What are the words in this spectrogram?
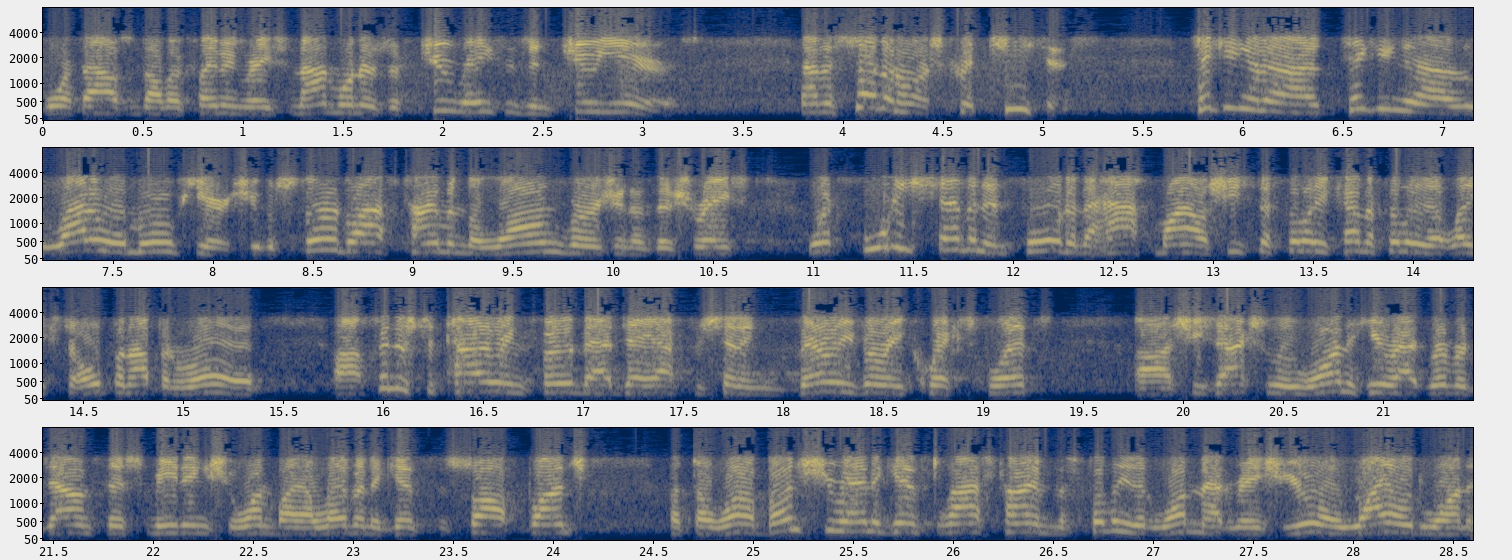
four thousand dollar claiming race, non-winners of two races in two years. Now, the seven horse Cretisis taking a taking a lateral move here. She was third last time in the long version of this race. Went 47 and four to the half mile. She's the filly kind of filly that likes to open up and roll. Uh, finished a tiring third that day after setting very very quick splits. Uh, she's actually won here at River Downs this meeting. She won by 11 against the soft bunch. But the wa- bunch she ran against last time, the filly that won that race, you're a wild one.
